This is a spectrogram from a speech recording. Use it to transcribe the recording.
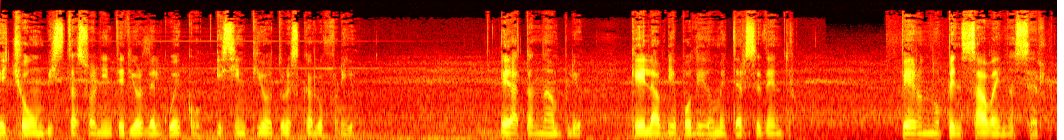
Echó un vistazo al interior del hueco y sintió otro escalofrío. Era tan amplio que él habría podido meterse dentro, pero no pensaba en hacerlo.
